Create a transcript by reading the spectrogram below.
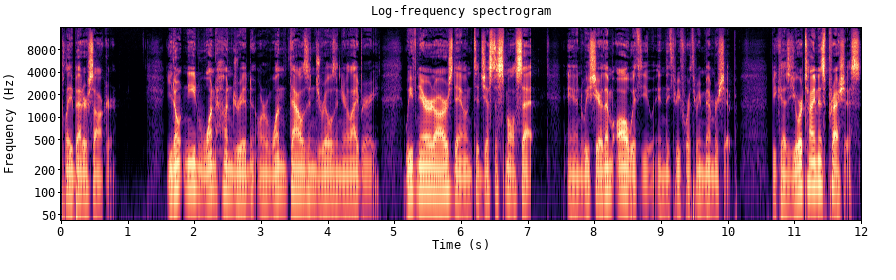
play better soccer. You don't need 100 or 1,000 drills in your library. We've narrowed ours down to just a small set and we share them all with you in the 343 membership because your time is precious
